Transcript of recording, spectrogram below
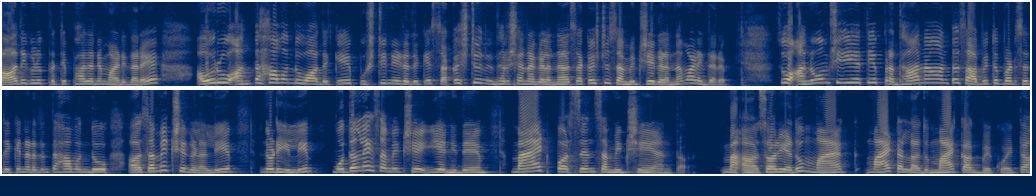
ವಾದಿಗಳು ಪ್ರತಿಪಾದನೆ ಮಾಡಿದ್ದಾರೆ. ಅವರು ಅಂತಹ ಒಂದು ವಾದಕ್ಕೆ ವಾದಕ್ಕೆ ಪುಷ್ಟಿ ನೀಡೋದಕ್ಕೆ ಸಾಕಷ್ಟು ನಿದರ್ಶನಗಳನ್ನು, ಸಾಕಷ್ಟು ಸಮೀಕ್ಷೆಗಳನ್ನು ಮಾಡಿದ್ದಾರೆ. ಸೊ ಅನುವಂಶೀಯತೆ ಪ್ರಧಾನ ಅಂತ ಸಾಬೀತುಪಡಿಸೋದಕ್ಕೆ ನಡೆದಂತಹ ಒಂದು ಸಮೀಕ್ಷೆಗಳಲ್ಲಿ, ನೋಡಿ ಇಲ್ಲಿ ಮೊದಲನೇ ಸಮೀಕ್ಷೆ ಏನಿದೆ? ಮ್ಯಾಟ್ ಪರ್ಸನ್ ಸಮೀಕ್ಷೆ ಅಂತ. ಸಾರಿ ಅದು ಮ್ಯಾಕ್, ಮ್ಯಾಟ್ ಅಲ್ಲ, ಅದು ಮ್ಯಾಕ್ ಆಗಬೇಕು, ಆಯಿತಾ?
